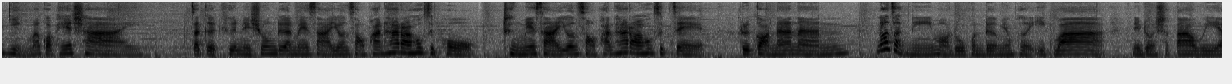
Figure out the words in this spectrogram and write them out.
ศหญิงมากกว่าเพศชาย จะเกิดขึ้นในช่วงเดือนเมษายน 2566 ถึงเมษายน 2567หรือก่อนหน้านั้น นอกจากนี้หมอดูคนเดิมยังเผยอีกว่า ในดวงชะตาเวีย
